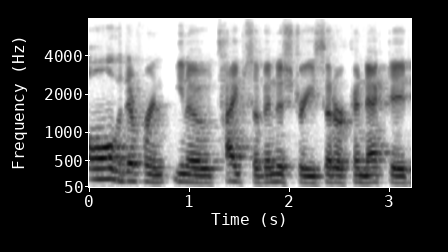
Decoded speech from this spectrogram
all the different you know types of industries that are connected.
